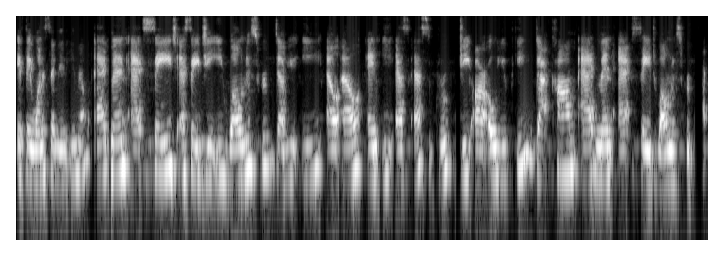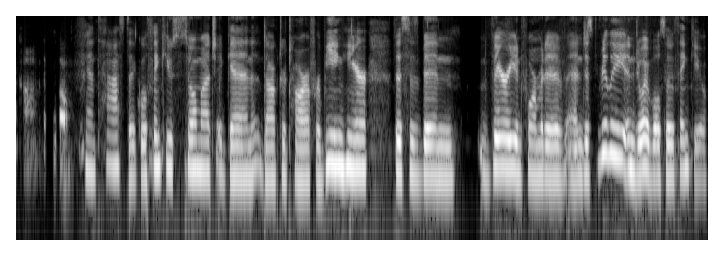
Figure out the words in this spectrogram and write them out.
if they want to send me an email, admin at Sage, S A G E Wellness Group, W E L L N E S S Group, G R O U P dot com, admin at Sage Wellness Group dot com as well. Fantastic. Well, thank you so much again, Dr. Tara, for being here. This has been very informative and just really enjoyable. So thank you.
